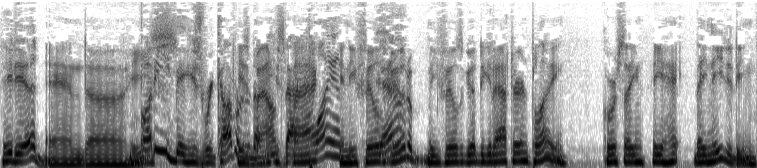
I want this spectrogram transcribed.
He did, and uh, he's, but he, he's recovered. he's bounced back, back, playing, and he feels Yeah. good. He feels good to get out there and play. Of course, they he they needed him.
